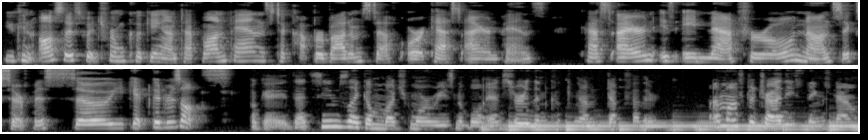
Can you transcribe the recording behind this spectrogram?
You can also switch from cooking on Teflon pans to copper bottom stuff or cast iron pans. Cast iron is a natural, non-stick surface, so you get good results. Okay, that seems like a much more reasonable answer than cooking on a duck feather. I'm off to try these things now.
